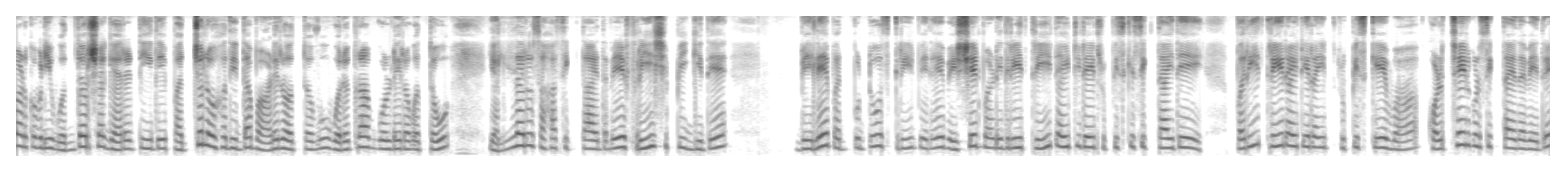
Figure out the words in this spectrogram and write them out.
ಮಾಡ್ಕೊಬೇಡಿ. ಒಂದು ವರ್ಷ ಗ್ಯಾರಂಟಿ ಇದೆ. ಪಂಚಲೋಹದಿಂದ ಮಾಡಿರೋವಂಥವು ಒನ್ ಗ್ರಾಮ್ ಗೋಲ್ಡ್ ಇರೋವಂಥವು ಎಲ್ಲರೂ ಸಹ ಸಿಗ್ತಾ ಇದ್ದಾವೆ ಫ್ರೀ ಶಿಪ್ಪಿಂಗ್ ಇದೆ. ಬೆಲೆ ಬಂದ್ಬಿಟ್ಟು ಸ್ಕ್ರೀನ್ ಮೇಲೆ ಮೆನ್ಷನ್ ಮಾಡಿದ್ರಿ. ತ್ರೀ ನೈಂಟಿ ನೈನ್ ರುಪೀಸ್ಗೆ ಸಿಗ್ತಾ ಇದೆ. ಬರೀ ತ್ರೀ ನೈಂಟಿ ನೈನ್ ರುಪೀಸ್ಗೆ ಮಾ ಕೊಳ್ಚೈನ್ಗಳು ಸಿಗ್ತಾ ಇದ್ದಾವೆ ಅಂದರೆ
